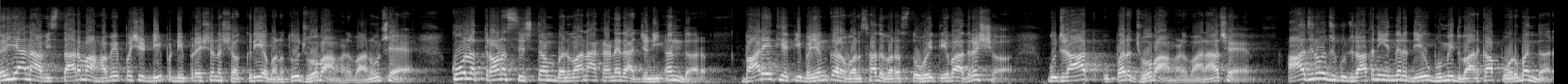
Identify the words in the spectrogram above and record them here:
દરિયાના વિસ્તારમાં હવે પછી ડીપ ડિપ્રેશન સક્રિય બનતું જોવા મળવાનું છે. કુલ ત્રણ સિસ્ટમ બનવાના કારણે રાજ્યની અંદર ભારેથી અતિ ભયંકર વરસાદ વરસતો હોય તેવા દ્રશ્ય ગુજરાત ઉપર જોવા મળવાના છે. આજરોજ ગુજરાતની અંદર દેવભૂમિ દ્વારકા પોરબંદર,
